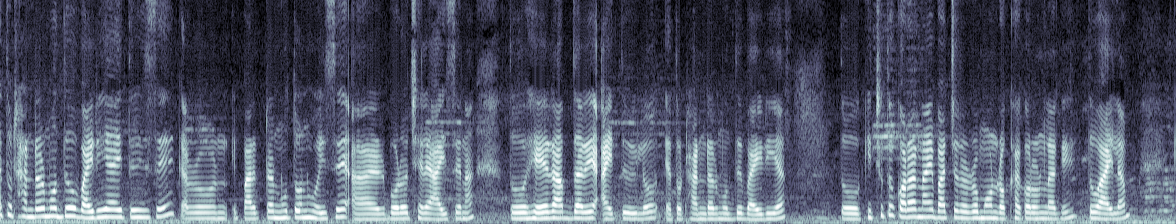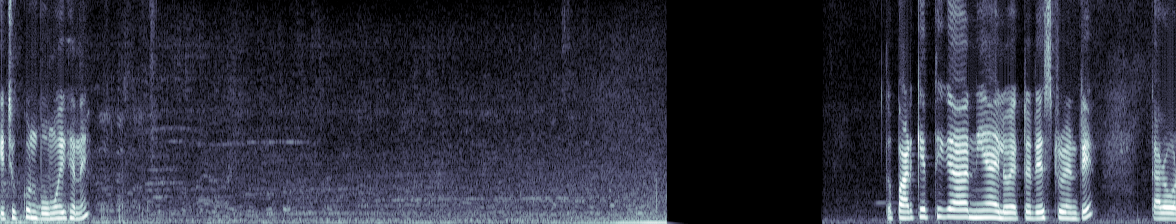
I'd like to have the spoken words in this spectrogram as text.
এত ঠান্ডার মধ্যেও বাইরে আইতে হয়েছে কারণ পার্কটা নতুন হয়েছে আর বড় ছেলে আইছে না। তো হের আবদারে আইতে হইল এত ঠান্ডার মধ্যে বাইরিয়া। তো কিছু তো করার নাই বাচ্চারারও মন রক্ষাকরণ লাগে। তো আইলাম, কিছুক্ষণ বোমো এখানে। তো পার্কের থেকে নিয়ে এলো একটা রেস্টুরেন্টে কারণ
